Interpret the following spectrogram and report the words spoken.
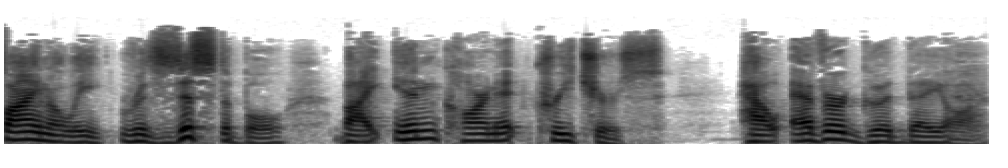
finally resistible by incarnate creatures, however good they are.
